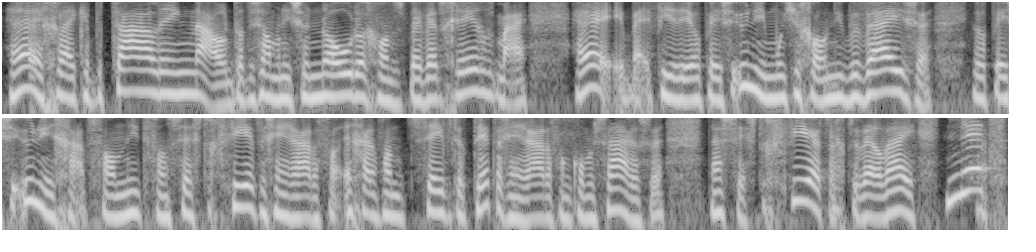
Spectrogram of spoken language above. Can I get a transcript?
hè, gelijke betaling. Nou, dat is allemaal niet zo nodig, want het is bij wet geregeld. Maar hè, via de Europese Unie moet je gewoon nu bewijzen. De Europese Unie gaat van niet van 60-40 in raden van, gaat van 70-30 in raden van commissarissen naar 60-40. Terwijl wij net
